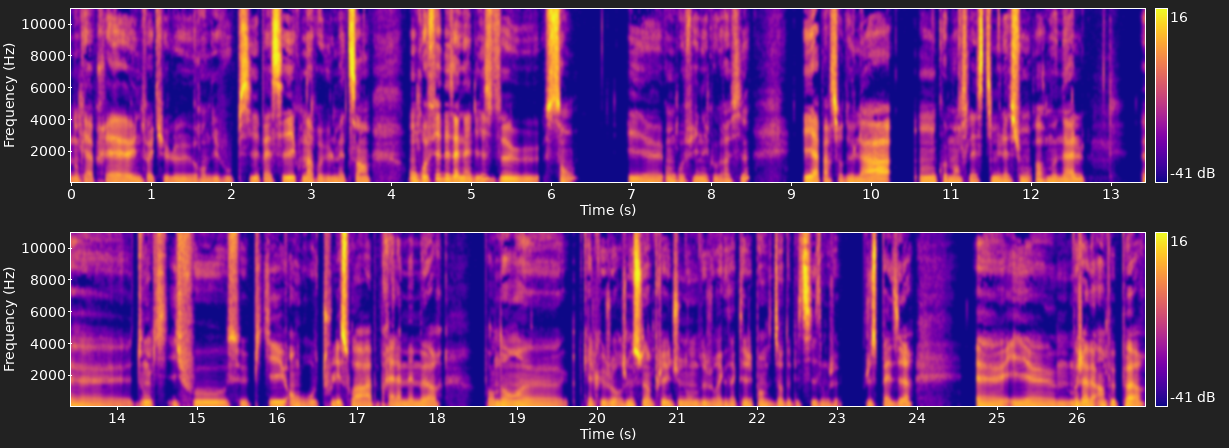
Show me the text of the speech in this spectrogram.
Donc après, euh, une fois que le rendez-vous psy est passé, qu'on a revu le médecin, on refait des analyses de sang et euh, on refait une échographie. Et à partir de là, on commence la stimulation hormonale. Euh, donc il faut se piquer en gros tous les soirs à peu près à la même heure pendant euh, quelques jours. Je me souviens plus du nombre de jours exact et j'ai pas envie de dire de bêtises donc je vais juste pas dire. Euh, et euh, moi j'avais un peu peur.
